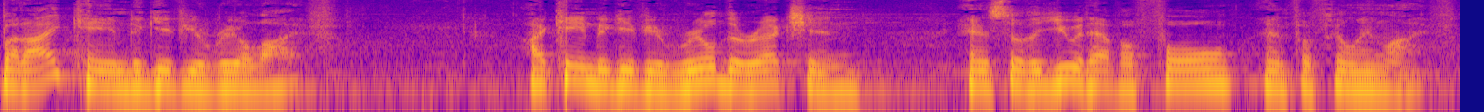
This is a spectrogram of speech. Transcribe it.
But I came to give you real life. I came to give you real direction and so that you would have a full and fulfilling life.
